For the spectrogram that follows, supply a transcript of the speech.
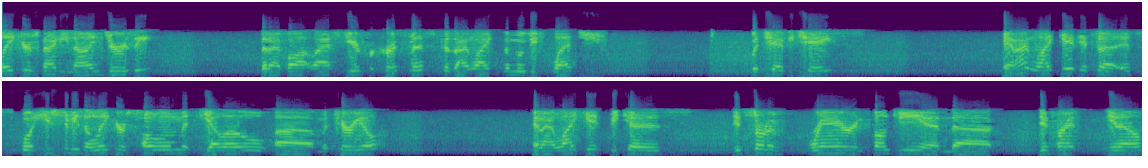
Lakers 99 jersey that I bought last year for Christmas because I like the movie Fletch with Chevy Chase, and I like it. It's a it's what used to be the Lakers' home yellow uh, material, and I like it because it's sort of rare and funky and uh, different, you know.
